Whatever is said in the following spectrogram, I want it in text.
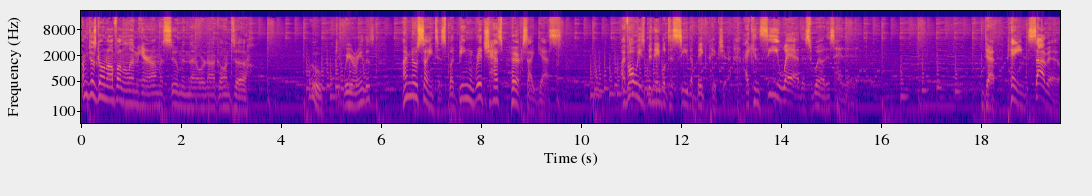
I'm just going off on a limb here. I'm assuming that we're not going to... Ooh, can we read this? I'm no scientist, but being rich has perks, I guess. I've always been able to see the big picture. I can see where this world is headed. Death, pain, sorrow.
